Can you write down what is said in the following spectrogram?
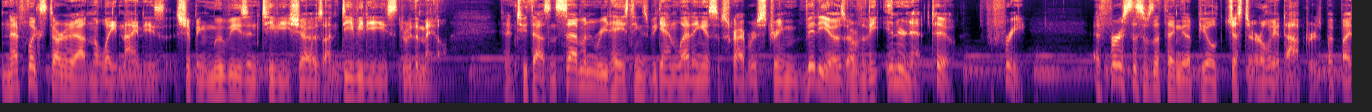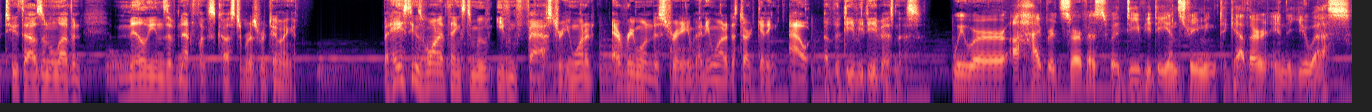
Netflix started out in the late 90s, shipping movies and TV shows on DVDs through the mail. And in 2007, Reed Hastings began letting his subscribers stream videos over the internet, too, for free. At first, this was a thing that appealed just to early adopters, but by 2011, millions of Netflix customers were doing it. But Hastings wanted things to move even faster. He wanted everyone to stream, and he wanted to start getting out of the DVD business. We were a hybrid service with DVD and streaming together in the US,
